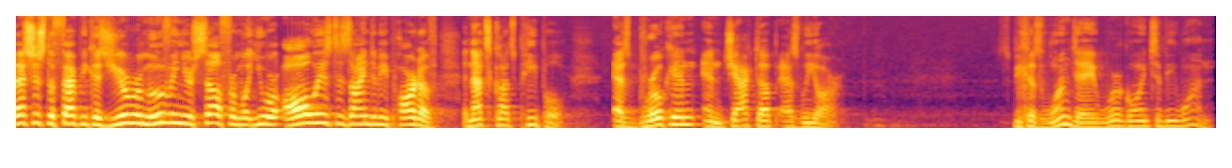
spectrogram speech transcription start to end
that's just the fact because you're removing yourself from what you were always designed to be part of, and that's God's people, as broken and jacked up as we are. It's because one day we're going to be one.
